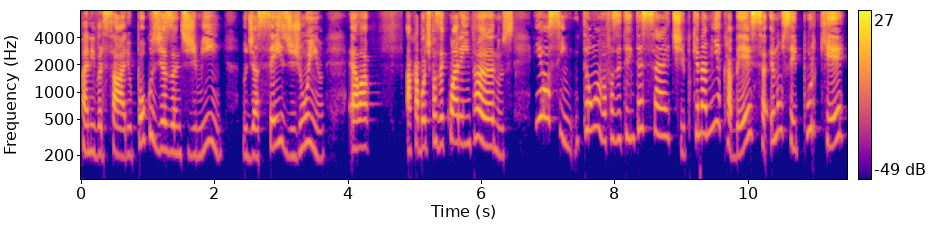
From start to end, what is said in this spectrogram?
aniversário poucos dias antes de mim, no dia 6 de junho, ela acabou de fazer 40 anos. E eu assim, então eu vou fazer 37, porque na minha cabeça, eu não sei porquê,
